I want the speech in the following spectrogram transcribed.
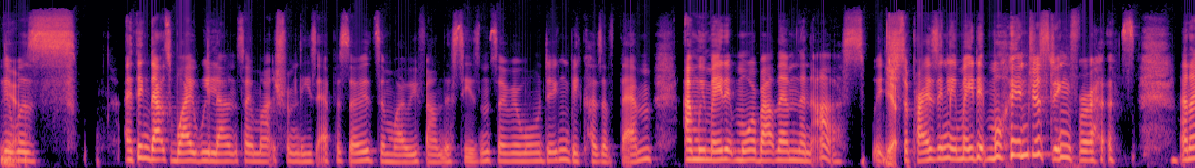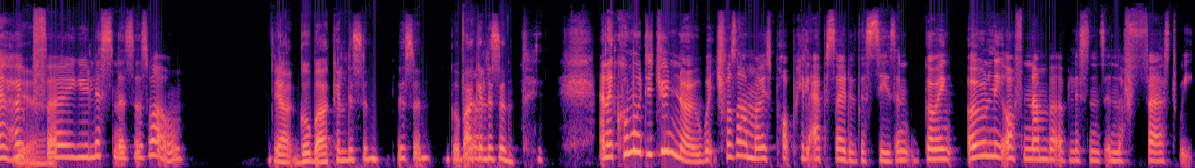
it Yeah. was I think that's why we learned so much from these episodes and why we found this season so rewarding because of them. And we made it more about them than us, which Yep. surprisingly made it more interesting for us. And I hope Yeah. for you listeners as well. Yeah, go back and listen. Listen. Go back Yeah. and listen. And Akumu, did you know which was our most popular episode of the season, going only off number of listens in the first week?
